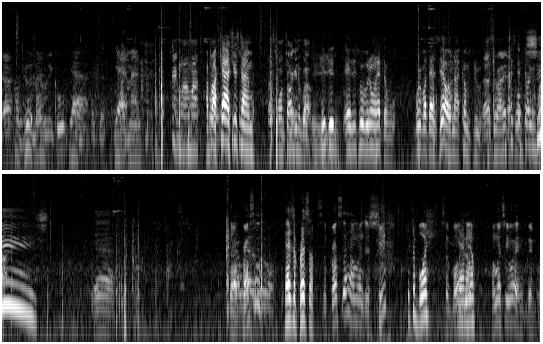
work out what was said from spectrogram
Yeah. Going good, man. Everything cool? Yeah. Yeah, man. Hey, mama. I brought cash this time. That's what I'm talking about. It, it, and this way we don't have to worry about that Zelle not coming through. That's right. That's what I'm talking about. Sheesh. Yeah. Is that a Presa? There's a Presa. It's a Presa? How much? Is she? It's a boy. It's a boy? Yeah, how, man. how much he weigh? Big boy.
